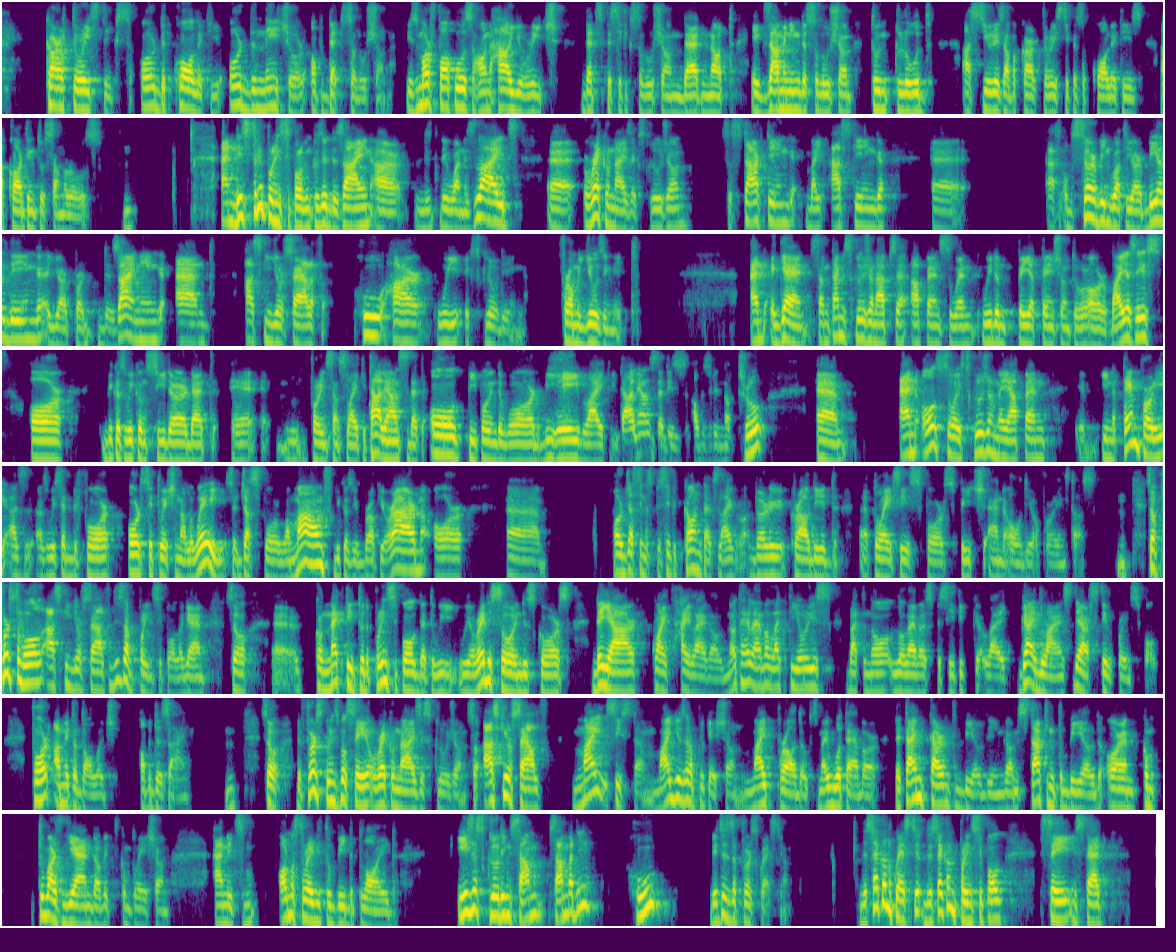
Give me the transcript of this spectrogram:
characteristics or the quality or the nature of that solution. It's more focused on how you reach that specific solution than not examining the solution to include a series of characteristics or qualities according to some rules. And these three principles of inclusive design are the one slides, uh, recognize exclusion. So starting by asking, uh, observing what you are building, you are designing, and asking yourself, who are we excluding from using it? And again, sometimes exclusion happens when we don't pay attention to our biases or because we consider that, uh, for instance, like Italians, that all people in the world behave like Italians. That is obviously not true. Um, and also exclusion may happen in a temporary, as, as we said before, or situational way. So just for one month because you broke your arm or, uh, or just in a specific context, like very crowded uh, places for speech and audio, for instance. So first of all, asking yourself, these are principle again. So uh, connected to the principle that we, we already saw in this course, they are quite high level, not high level like theories, but no low level specific like guidelines, they are still principle for a methodology of design. Hmm? So the first principle say recognize exclusion. So ask yourself, my system, my user application, my products, my whatever that I'm currently building, I'm starting to build, or I'm towards the end of its completion and it's almost ready to be deployed. Is excluding some somebody? Who? This is the first question. The second question the second principle say instead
